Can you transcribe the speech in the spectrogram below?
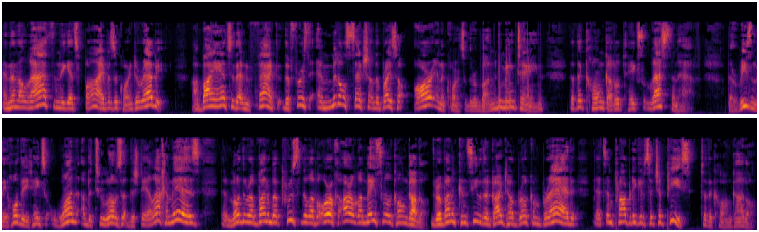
and then the last din that he gets five is according to Rebbe. Abai answered that in fact the first and middle section of the brisa are in accordance with the Rabban, who maintain that the Kohen Gadol takes less than half. The reason they hold that he takes one of the two loaves of the Shtei Alechem is that Mod Rabbanim Baprus the Leva Orach Ar Lamesel Kohen Gadol. The Rabbanim can see with regard to a broken bread that's improper to give such a piece to the Kohen Gadol.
